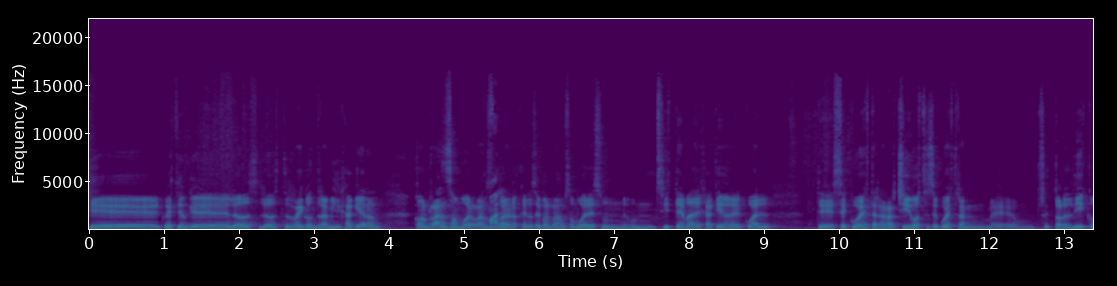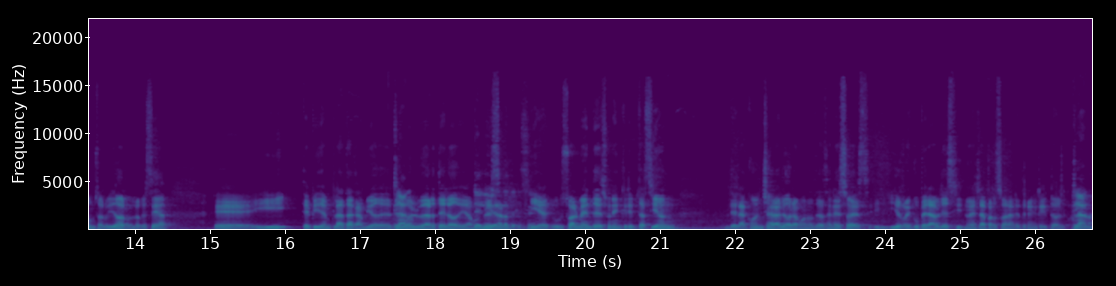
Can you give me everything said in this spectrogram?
que cuestión que los, los recontra mil hackearon con ransomware. Rans- Mal. para los que no sepan, ransomware es un, un sistema de hackeo en el cual te secuestran archivos, te secuestran eh, un sector del disco, un servidor, lo que sea. Eh, y te piden plata a cambio de Claro. devolvértelo, digamos. De liberártelo, sí. Y eh, usualmente es una encriptación de la concha de la lora. Cuando te hacen eso es irrecuperable si no es la persona que te lo encriptó. el- Claro.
